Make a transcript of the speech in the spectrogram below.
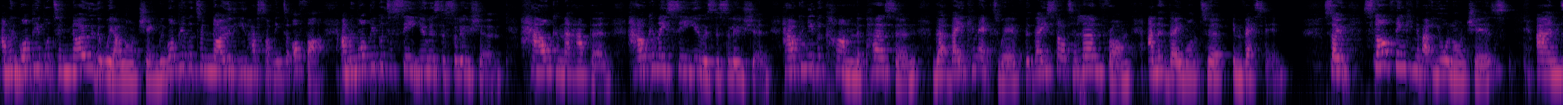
And we want people to know that we are launching. We want people to know that you have something to offer. And we want people to see you as the solution. How can that happen? How can they see you as the solution? How can you become the person that they connect with, that they start to learn from, and that they want to invest in? So start thinking about your launches and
